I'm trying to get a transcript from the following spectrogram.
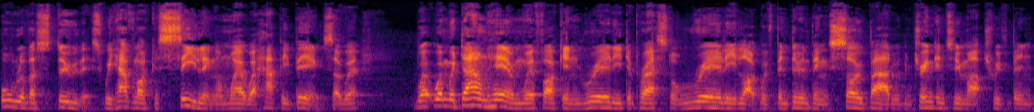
all of us do this. We have like a ceiling on where we're happy being. So we're when we're down here and we're fucking really depressed or really like we've been doing things so bad, we've been drinking too much, we've been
